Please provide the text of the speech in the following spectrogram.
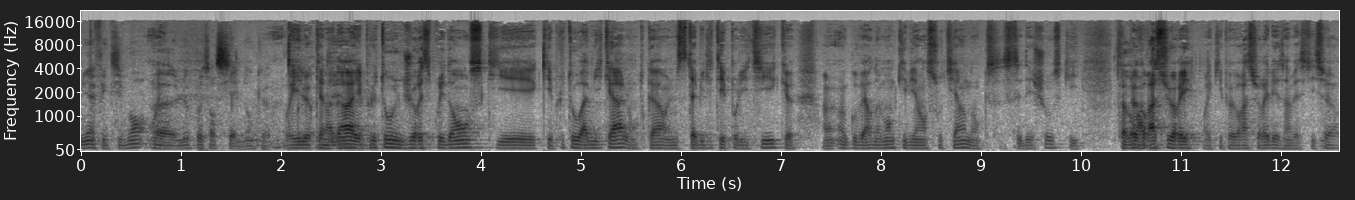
bien effectivement euh, le potentiel. Donc, euh, oui, le Canada est plutôt une jurisprudence qui est, qui est plutôt amicale, en tout cas une stabilité politique, un, gouvernement qui vient en soutien, donc c'est des choses qui, peuvent rassurer, qui peuvent rassurer les investisseurs.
